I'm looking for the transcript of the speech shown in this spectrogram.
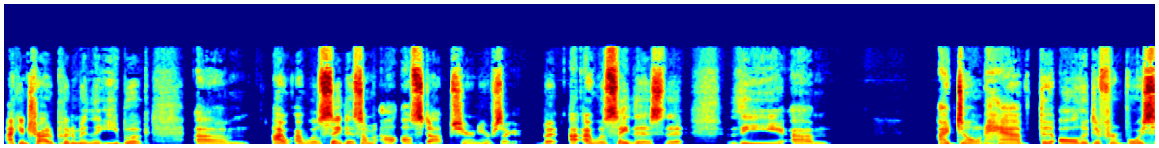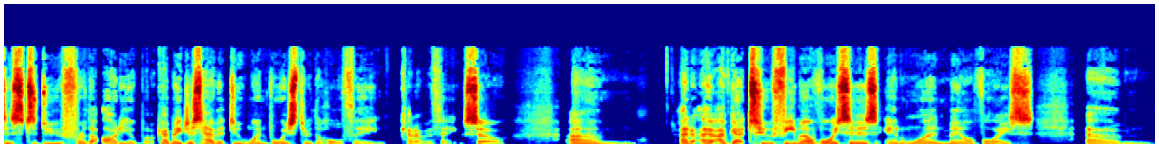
I can try to put them in the ebook. Um, I, I will say this. I'm, I'll, I'll stop sharing here for a second, but I, I will say this: that the um, I don't have the all the different voices to do for the audiobook. I may just have it do one voice through the whole thing, kind of a thing. So, um, I, I, I've got two female voices and one male voice. Um,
